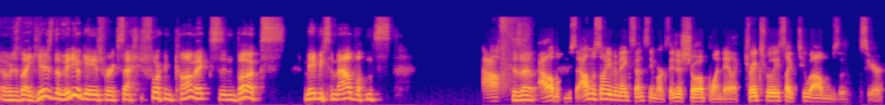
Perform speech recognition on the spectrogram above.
It was just like, here's the video games we're excited for in comics and books, maybe some albums. Because uh, albums, albums don't even make sense anymore because they just show up one day. Like Drake's released like two albums this year.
